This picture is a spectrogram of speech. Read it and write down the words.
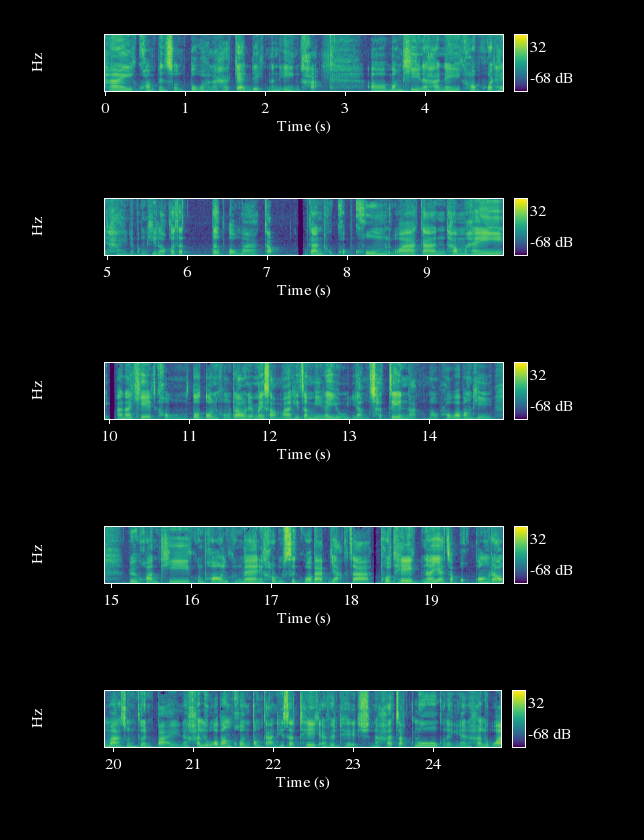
ให้ความเป็นส่วนตัวนะคะ แก่เด็กนั่นเองค่ะบางทีนะคะในครอบครัวไทยๆเนี่ยบางทีเราก็จะเติบโตมากับ การถูกควบคุมหรือว่าการทำให้อาณาเขตของตัวตนของเราเนี่ยไม่สามารถที่จะมีได้อยู่อย่างชัดเจนนักเนาะเพราะว่าบางทีด้วยความที่คุณพ่อหรือคุณแม่เนี่ยเขารู้สึกว่าแบบอยากจะ protect นะอยากจะปกป้องเรามากจนเกินไปนะคะ หรือว่าบางคนต้องการที่จะ take advantage นะคะจากลูกอะไรเงี้ยนะคะหรือว่า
